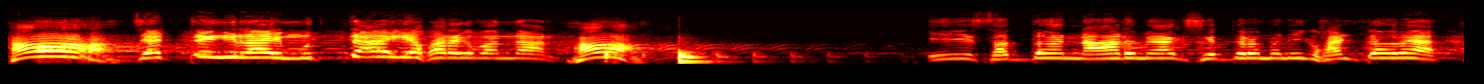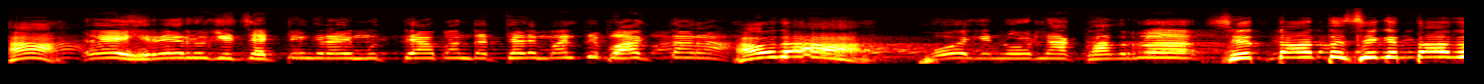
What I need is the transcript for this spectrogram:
ಹಾ. ಜಟ್ಟಿಂಗರಾಯ ಮುತ್ತಾಗಿ ಹೊರಗೆ ಬಂದಾನ. ಹಾ. ಈ ಸದ್ದ ನಾಡ ಮ್ಯಾಗ ಸಿದ್ದರ ಮನಿಗೆ ಹೊಂಟದ್ರ ಹಾ. ಏ ಹಿರೇರುಗಿ ಜಟ್ಟಿಂಗ್ರಾಯಿ ಮುತ್ಯ ಬಂದ ಅಂತೇಳಿ ಮಂದಿ ಬಾಗ್ತಾರ. ಹೌದಾ? ಹೋಗಿ ನೋಡ್ಲಾಕ್ ಹೋದ್ರು. ಸಿದ್ಧಾಂತ ಸಿಗುತ್ತದ?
